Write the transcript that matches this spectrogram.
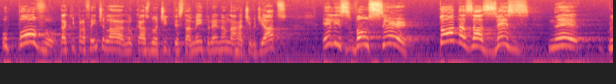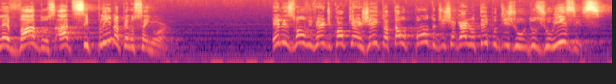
o povo, daqui para frente, lá no caso no Antigo Testamento, né, não narrativa de Atos, eles vão ser todas as vezes né, levados à disciplina pelo Senhor. Eles vão viver de qualquer jeito a tal ponto de chegar no tempo ju, dos juízes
